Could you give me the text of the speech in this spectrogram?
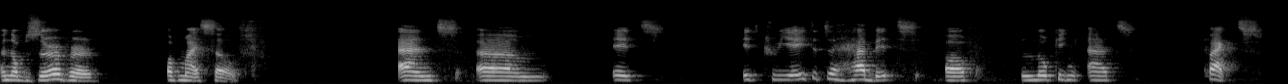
an observer of myself, and um, it it created a habit of looking at facts.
